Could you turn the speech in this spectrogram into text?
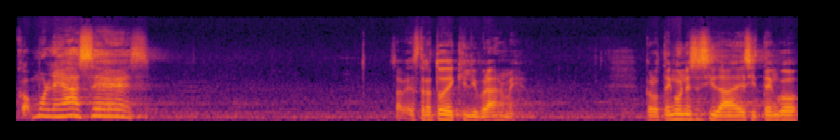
¿cómo le haces? Sabes, trato de equilibrarme. Pero tengo necesidades y tengo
